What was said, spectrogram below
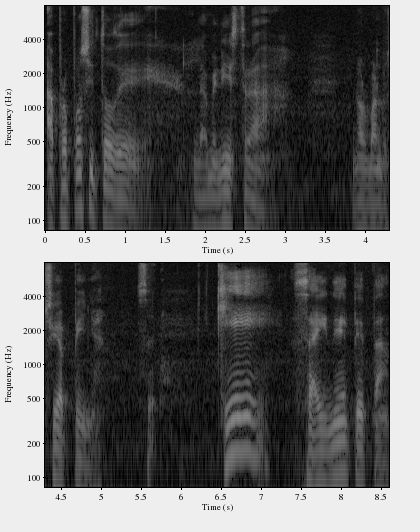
a propósito de la ministra Norma Lucía Piña, Sí. qué sainete tan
